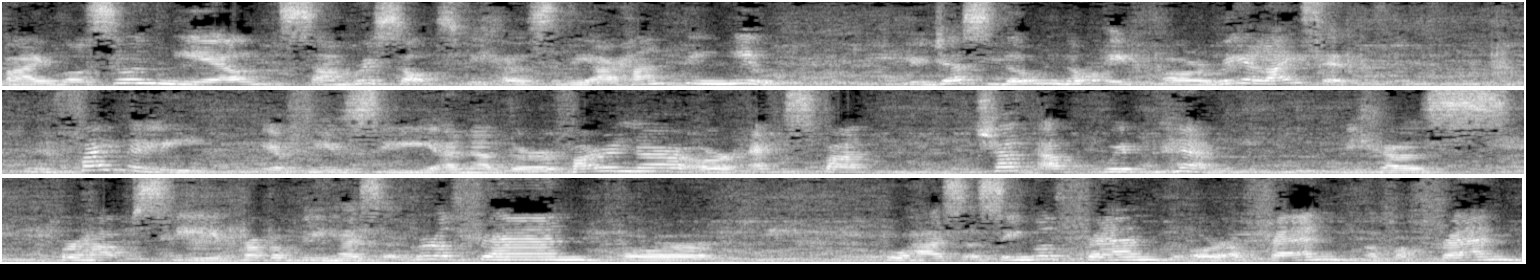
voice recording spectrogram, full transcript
by will soon yield some results because they are hunting you you just don't know it or realize it. And finally, if you see another foreigner or expat, chat up with him because perhaps he probably has a girlfriend or who has a single friend or a friend of a friend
